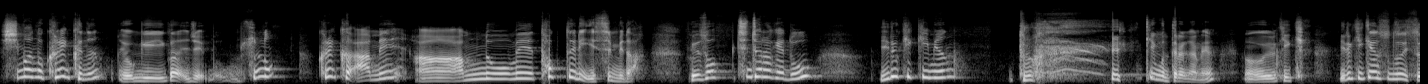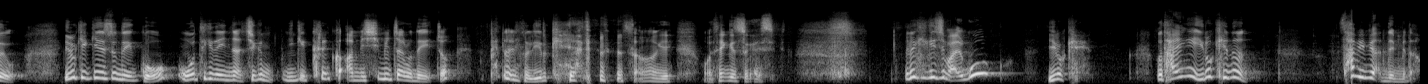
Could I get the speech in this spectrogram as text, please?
시마노 크랭크는 여기가 이제 뭐 순놈 크랭크 암에 아, 암놈에 턱들이 있습니다. 그래서 친절하게도 이렇게 끼면 들어 끼면 들어가네요. 어, 이렇게 끼- 이렇게 낄 수도 있어요. 이렇게 낄 수도 있고 어떻게 돼 있냐? 지금 이게 크랭크 암이 11자로 돼 있죠. 페달링을 이렇게 해야 되는 상황이 어, 생길 수가 있습니다. 이렇게 끼지 말고 이렇게. 어, 다행히 이렇게는 삽입이 안 됩니다.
